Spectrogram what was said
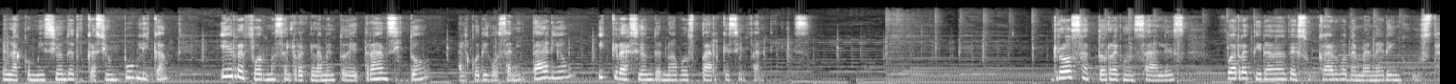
en la Comisión de Educación Pública y reformas al Reglamento de Tránsito, al Código Sanitario y creación de nuevos parques infantiles. Rosa Torre González fue retirada de su cargo de manera injusta.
